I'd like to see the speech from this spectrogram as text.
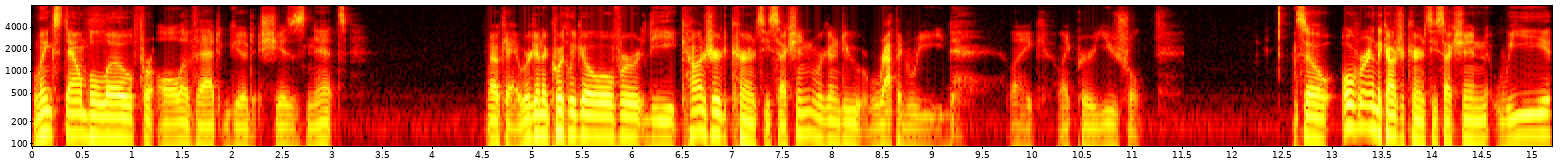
links down below for all of that good shiznit. Okay, we're gonna quickly go over the conjured currency section. We're gonna do rapid read, like like per usual. So over in the conjured currency section, we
